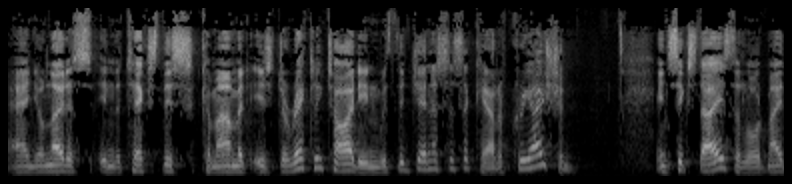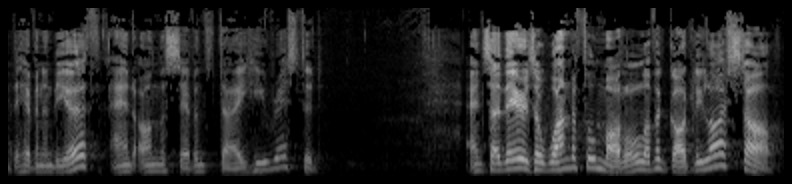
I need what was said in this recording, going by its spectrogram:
And you'll notice in the text this commandment is directly tied in with the Genesis account of creation. In six days the Lord made the heaven and the earth, and on the seventh day he rested. And so there is a wonderful model of a godly lifestyle.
